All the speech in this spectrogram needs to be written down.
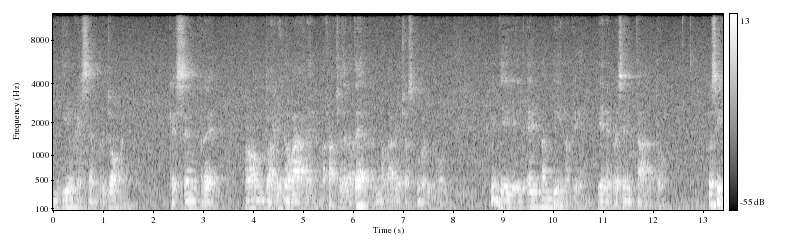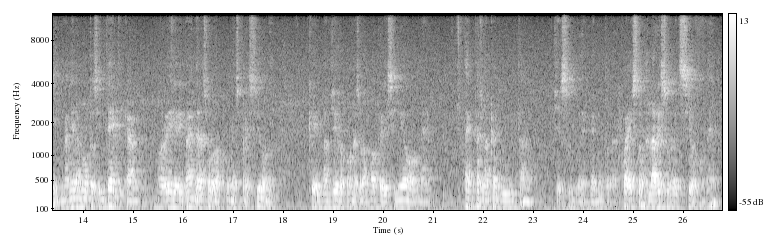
un Dio che è sempre giovane, che è sempre pronto a rinnovare la faccia della terra, a rinnovare ciascuno di noi. Quindi è il bambino che viene presentato. Così, in maniera molto sintetica, vorrei riprendere solo alcune espressioni che il Vangelo pone sulla bocca di Simeone è per la caduta, Gesù è venuto per questo, per la risurrezione,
